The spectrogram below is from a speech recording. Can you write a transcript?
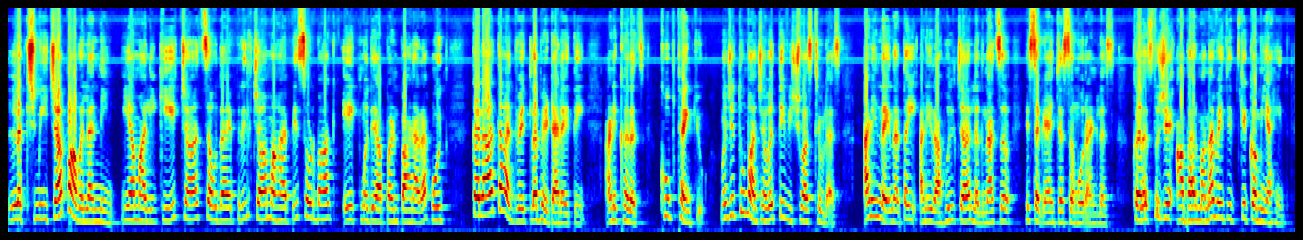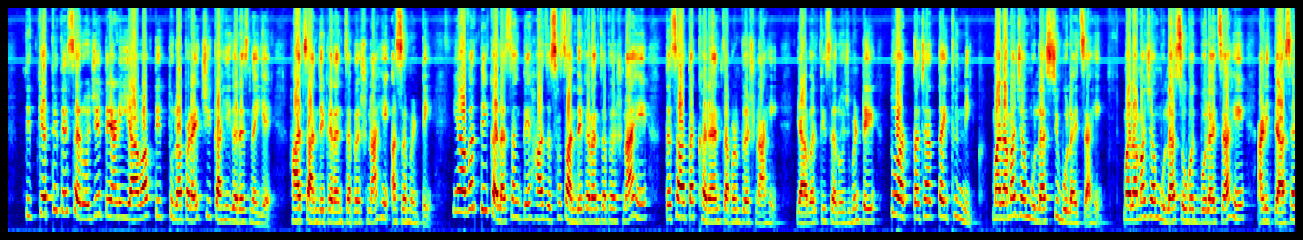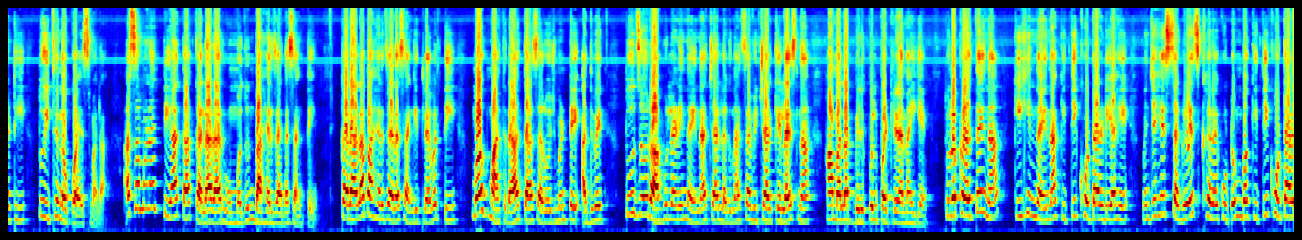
लक्ष्मीच्या पावलांनी. या मालिकेच्या चौदा एप्रिलच्या महाएपिसोड भाग एकमध्ये आपण पाहणार आहोत. कला आता अद्वैतला भेटायला येते. आणि खरंच खूप थँक्यू म्हणजे तू माझ्यावरती विश्वास ठेवलास. आणि नैनाताई आणि राहुलच्या लग्नाचं हे सगळ्यांच्या समोर आणलंस. खरंच तुझे आभार मानावे तितके कमी आहेत. तितक्यात ते सरोज येते आणि याबाबतीत तुला पडायची काही गरज नाही आहे हा चांदेकरांचा प्रश्न आहे असं म्हणते. यावर ती कला सांगते हा जसा चांदेकरांचा प्रश्न आहे तसा आता खऱ्यांचा पण प्रश्न आहे. यावर ती सरोज म्हणते तू आत्ताच्या आत्ता इथून निघ. मला माझ्या मुलाशी बोलायचं आहे. मला माझ्या मुलासोबत बोलायचं आहे आणि त्यासाठी तू इथे नको आहेस मला. असं म्हणत ती आता कलाला रूममधून बाहेर जायला सांगते. कलाला बाहेर जायला सांगितल्यावरती मग मात्र आता सरोज म्हणते अद्वैत तू जो राहुल आणि नैनाच्या लग्नाचा विचार केलायस ना हा मला बिलकुल पटलेला नाहीये. तुला कळतंय ना की ही नैना किती खोटारडी आहे? म्हणजे हे सगळेच खरं कुटुंब किती खोटार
